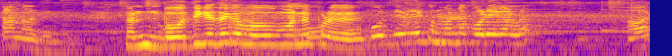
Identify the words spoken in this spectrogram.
শোনো দিদি। বৌদিকে দেখে বউ মনে পড়ে গেল। বৌদিকে দেখে মনে পড়ে গেল। আর?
